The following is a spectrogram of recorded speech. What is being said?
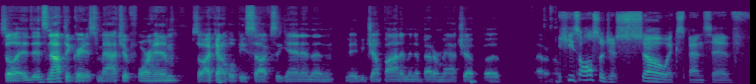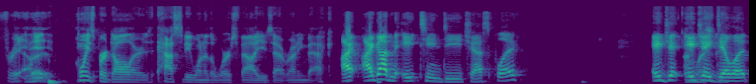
So it, it's not the greatest matchup for him. So I kind of hope he sucks again and then maybe jump on him in a better matchup. But I don't know. He's also just so expensive for Yeah. it- points per dollar. Has to be one of the worst values at running back. I, I got an 18D chess play. AJ I'm AJ listening. Dillon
